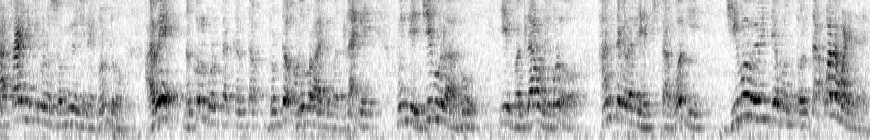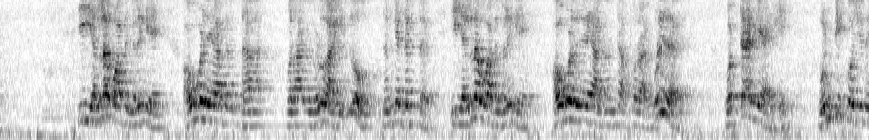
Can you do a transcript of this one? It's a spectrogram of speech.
ರಾಸಾಯನಿಕಗಳು ಸಂಯೋಜನೆಗೊಂಡು ಅವೇ ನಕಲುಗೊಳ್ತಕ್ಕಂಥ ದೊಡ್ಡ ಅಣುಗಳಾಗಿ ಬದಲಾಗಿ ಮುಂದೆ ಜೀವಿಗಳಾದವು. ಈ ಬದಲಾವಣೆಗಳು ಹಂತಗಳಲ್ಲಿ ಹೆಚ್ಚುತ್ತಾ ಹೋಗಿ ಜೀವ ವೈವಿಧ್ಯ ಬಂತು ಅಂತ ವಾದ ಮಾಡಿದ್ದಾರೆ. ಈ ಎಲ್ಲ ವಾದಗಳಿಗೆ ಅವುಗಳೇ ಆದಂತಹ ಪುರಾವೆಗಳು ಆಗಿದ್ದು ನಮಗೆ ದತ್ತವೆ ಈ ಎಲ್ಲ ವಾದಗಳಿಗೆ ಅವುಗಳದೇ ಆದಂತಹ ಪುರಾವೆಗಳು ಇದ್ದಾವೆ ಒಟ್ಟಾರೆಯಾಗಿ ಒಂಟಿ ಕೋಶದ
